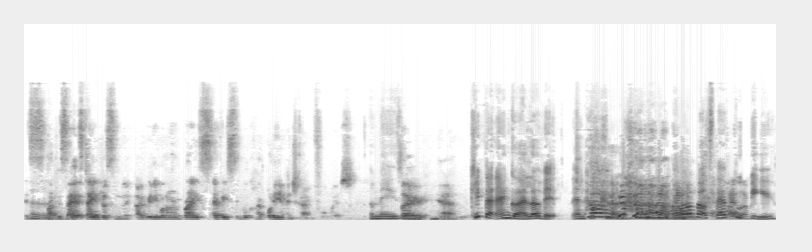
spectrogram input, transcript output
it's Uh. like I say, it's dangerous, and I really want to embrace every single kind of body image going forward. Amazing. So yeah. Keep that anger. I love it. And how, how about Steph I love Poopy?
